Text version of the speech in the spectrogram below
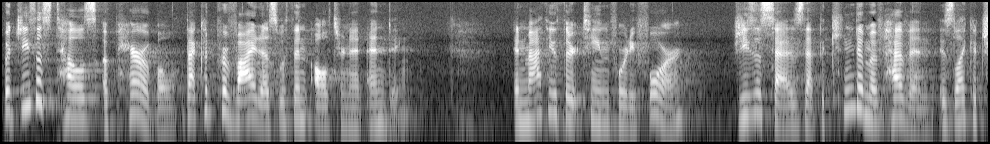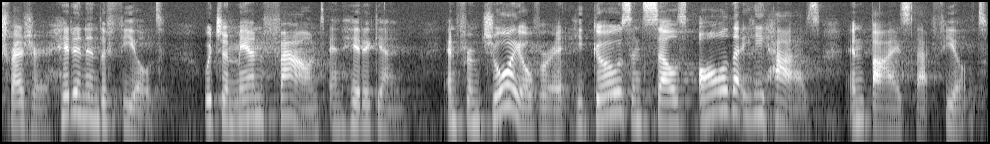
But Jesus tells a parable that could provide us with an alternate ending. In Matthew 13 44, Jesus says that the kingdom of heaven is like a treasure hidden in the field, which a man found and hid again. And from joy over it, he goes and sells all that he has and buys that field.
